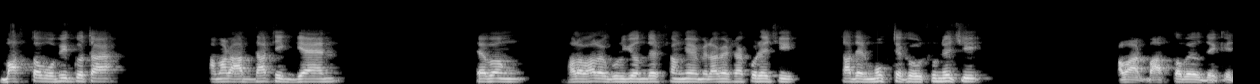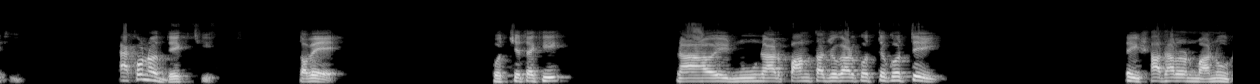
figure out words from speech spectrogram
বাস্তব অভিজ্ঞতা, আমার আধ্যাত্মিক জ্ঞান এবং ভালো ভালো গুরুজনদের সঙ্গে মেলামেশা করেছি, তাদের মুখ থেকেও শুনেছি, আবার বাস্তবেও দেখেছি, এখনও দেখছি। তবে হচ্ছেটা কি? না, ওই নুন আর পান্তা জোগাড় করতে করতেই এই সাধারণ মানুষ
